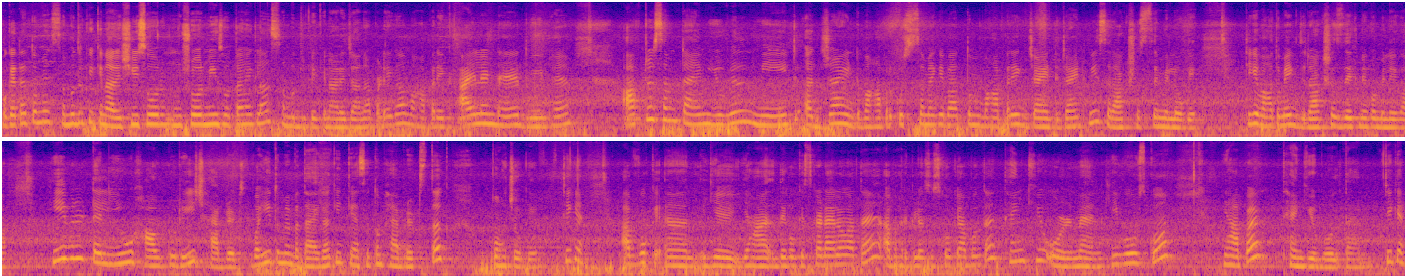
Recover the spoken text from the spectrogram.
वो कहता है, तुम्हें समुद्र के किनारे शी शोर शोर मीस होता है क्लास समुद्र के किनारे जाना पड़ेगा। वहाँ पर एक आइलैंड है, द्वीप है। After some time you will meet a giant वहाँ पर कुछ समय के बाद तुम वहाँ पर एक जाइंट जाइंट मीन्स राक्षस से मिलोगे। ठीक है, वहाँ तुम्हें एक राक्षस देखने को मिलेगा। He will tell you how to reach habits वही तुम्हें बताएगा कि कैसे तुम हैबिट्स तक पहुँचोगे। ठीक है? अब वो ये यहाँ देखो किसका डायलॉग आता है? अब हरकुलस उसको क्या बोलता है? थैंक यू ओल्ड मैन कि वो उसको यहाँ पर थैंक यू बोलता है। ठीक है?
